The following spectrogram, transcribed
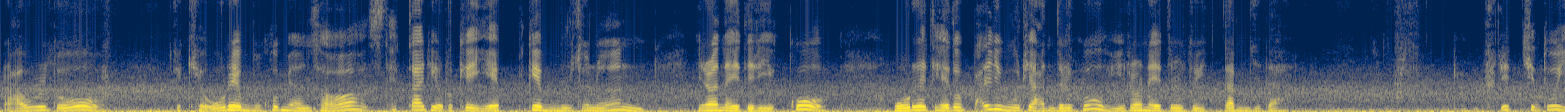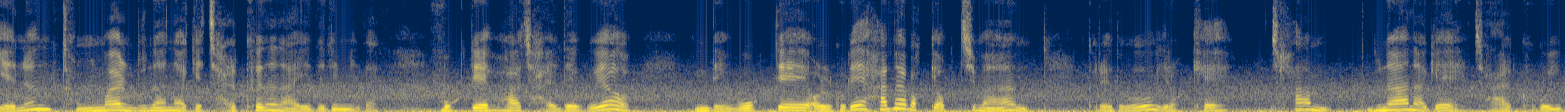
라울도 이렇게 오래 묵으면서 색깔이 이렇게 예쁘게 물드는 이런 애들이 있고 오래 돼도 빨리 물이 안 들고 이런 애들도 있답니다. 프리티도 얘는 정말 무난하게 잘 크는 아이들입니다. 목대화 잘 되고요. 근데 목대 얼굴에 하나밖에 없지만 그래도 이렇게 참 무난하게 잘 크고 입,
